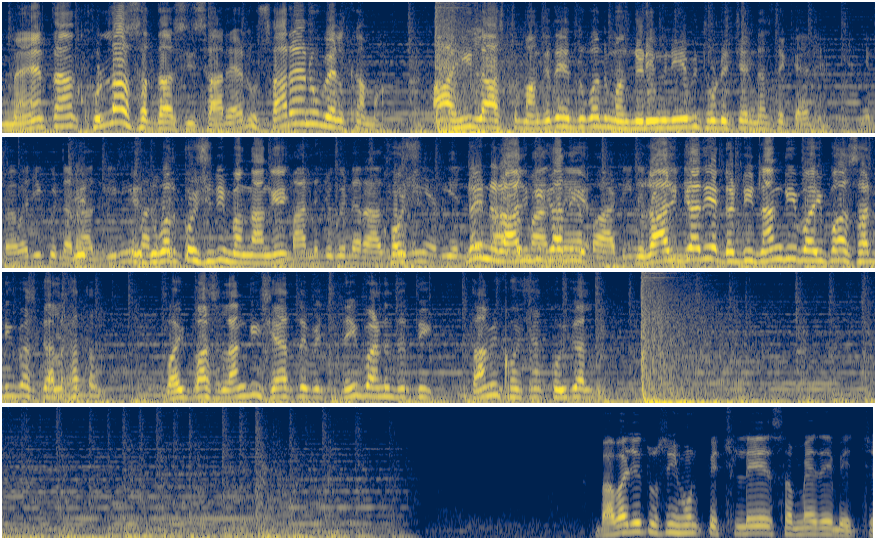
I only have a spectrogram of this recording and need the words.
ਮੈਂ ਤਾਂ ਖੁੱਲਾ ਸੱਦਾ ਸੀ ਸਾਰਿਆਂ ਨੂੰ ਸਾਰਿਆਂ ਨੂੰ ਵੈਲਕਮ ਆ। ਆਹੀ ਲਾਸਟ ਮੰਗਦੇ ਇਸ ਤੋਂ ਬਾਅਦ ਮੰਗਣੀ ਵੀ ਨਹੀਂ ਇਹ ਵੀ ਤੁਹਾਡੇ ਚੈਨਲ ਤੇ ਕਹਿ ਦੇ ਨਹੀਂ ਬਾਬਾ ਜੀ ਕੋਈ ਨਾਰਾਜ਼ਗੀ ਨਹੀਂ ਇਹ ਤੋਂ ਬਾਅਦ ਕੁਝ ਨਹੀਂ ਮੰਗਾਂਗੇ। ਮਨ ਚ ਕੋਈ ਨਾਰਾਜ਼ਗੀ ਨਹੀਂ ਹੈ ਵੀ ਨਹੀਂ ਨਾਰਾਜ਼ਗੀ ਕਾਦੀ ਰਹੇ ਨਾਰਾਜ਼ਗੀ ਕਾਦੀ ਗੱਡੀ ਲੰਘ ਗਈ ਬਾਈਪਾਸ ਸਾਡੀ ਬਸ ਗੱਲ ਖਤਮ। ਬਾਈਪਾਸ ਲੰਘ ਗਈ ਸ਼ਹਿਰ ਦੇ ਵਿੱਚ ਨਹੀਂ ਬਣ ਦਿੱਤੀ ਤਾਂ ਵੀ ਖੁਸ਼ ਹਾਂ ਕੋਈ ਗੱਲ ਨਹੀਂ। ਬਾਬਾ ਜੀ ਤੁਸੀਂ ਹੁਣ ਪਿਛਲੇ ਸਮੇਂ ਦੇ ਵਿੱਚ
